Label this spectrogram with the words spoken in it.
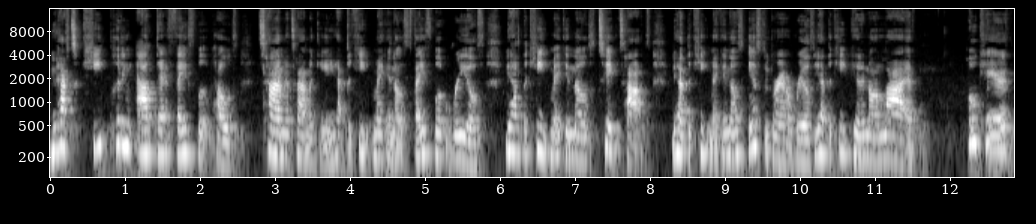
You have to keep putting out that Facebook post time and time again. You have to keep making those Facebook reels. You have to keep making those TikToks. You have to keep making those Instagram reels. You have to keep getting on live. Who cares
